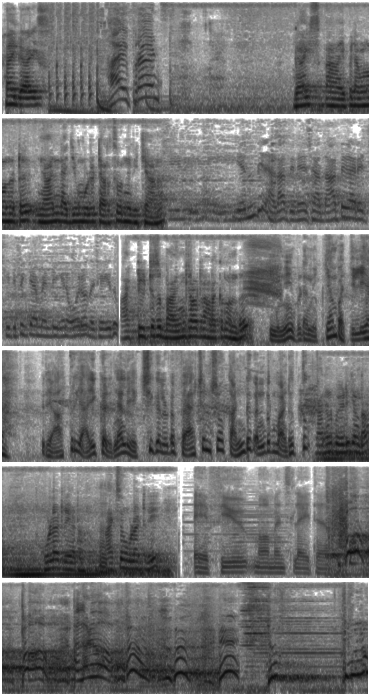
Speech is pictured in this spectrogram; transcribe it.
Hi guys hi friends guys ഇപ്പൊ ഞങ്ങൾ വന്നിട്ട് ഞാൻ അജിയും കൂടി ടെറസ് വന്നിരിക്കുകയാണ് എന്തിനാടാ ദിനേശ നാട്ടുകാരെ ചിരിപ്പിക്കാൻ വേണ്ടി ഇങ്ങനെ ഓരോന്ന് ചെയ്തു ആക്ടിവിറ്റീസ് ഭയങ്കരമായിട്ട് നടക്കുന്നുണ്ട് ഇനി ഇവിടെ നിൽക്കാൻ പറ്റില്ല രാത്രി ആയി കഴിഞ്ഞാൽ യക്ഷികളുടെ ഫാഷൻ ഷോ കണ്ടു കണ്ടു മടുത്തു ഞങ്ങൾ പേടിക്കണ്ട കേട്ടോ മാക്സിമം കൂളായിട്ടിരി A few moments later. ഇതുണ്ടോ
